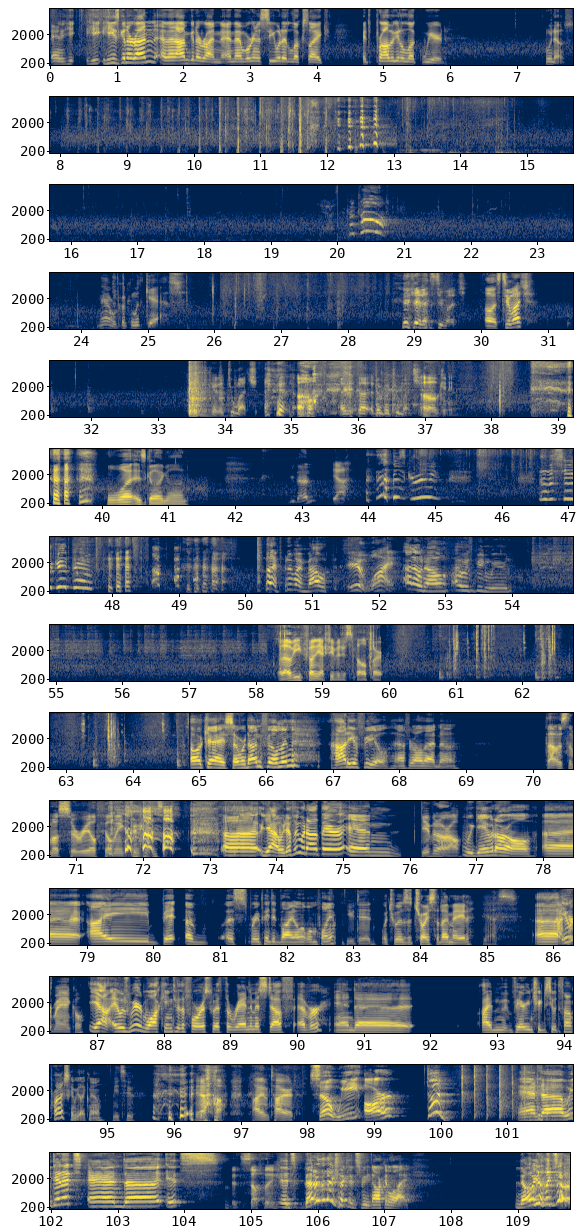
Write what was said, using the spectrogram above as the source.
And he, he he's gonna run and then I'm gonna run and then we're gonna see what it looks like. It's probably gonna look weird. Who knows? Cooking with gas. okay, that's too much. Oh, it's too much? Okay, that's too much. Oh. I, don't go too much. Oh, okay. What is going on? You done? Yeah. that was great. That was so good, bro. I put it in my mouth. Ew, why? I don't know. I was being weird. That would be funny actually if it just fell apart. Okay, so we're done filming. How do you feel after all that now? That was the most surreal filming experience. Uh, yeah, we definitely went out there and Gave it our all. we gave it our all. Uh, I bit a, a spray painted vinyl at one point, You did. which was a choice that I made. Yes. Uh, I it- hurt my ankle. yeah, it was weird walking through the forest with the randomest stuff ever, and uh, I'm very intrigued to see what the final product's gonna be like now. Me too. yeah. I am tired. So we are done, and uh, we did it, and uh, it's It's something. it's better than I expected it to be. Not gonna lie. No, you don't think so?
